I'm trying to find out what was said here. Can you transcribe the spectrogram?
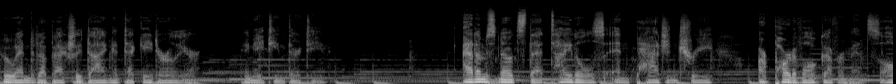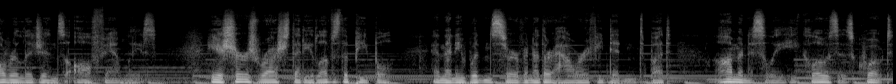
who ended up actually dying a decade earlier in 1813. Adams notes that titles and pageantry are part of all governments, all religions, all families. He assures Rush that he loves the people and that he wouldn't serve another hour if he didn't, but ominously he closes, quote,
